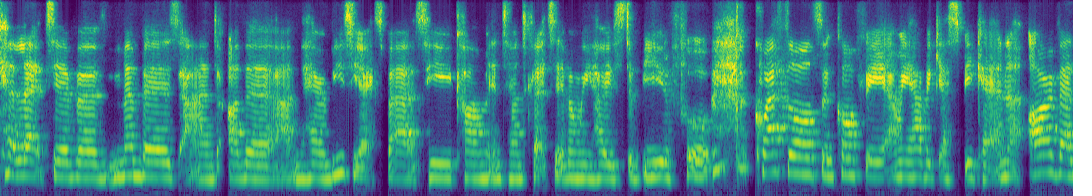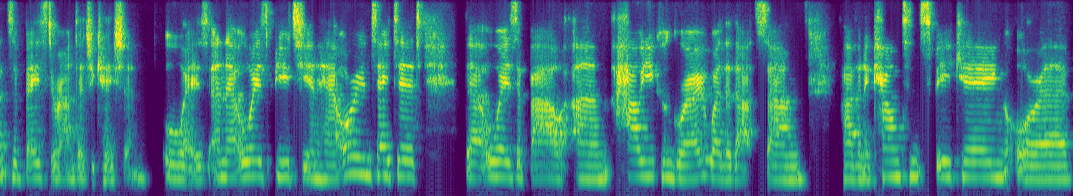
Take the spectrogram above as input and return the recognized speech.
Collective of members and other um, hair and beauty experts who come into Hunter Collective and we host a beautiful croissants and coffee and we have a guest speaker. And our events are based around education always, and they're always beauty and hair orientated. They're always about um, how you can grow, whether that's um, have an accountant speaking or a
